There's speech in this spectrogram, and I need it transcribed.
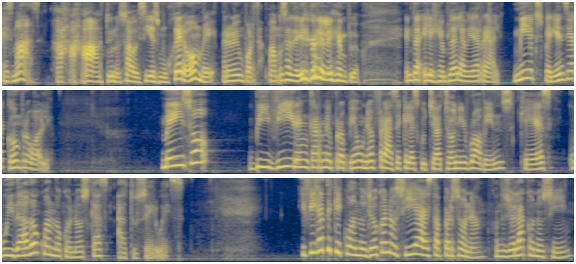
es más, jajaja, tú no sabes si es mujer o hombre, pero no importa, vamos a seguir con el ejemplo. el ejemplo de la vida real, mi experiencia comprobable. Me hizo vivir en carne propia una frase que la escuché a Tony Robbins, que es, cuidado cuando conozcas a tus héroes. Y fíjate que cuando yo conocí a esta persona, cuando yo la conocí,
